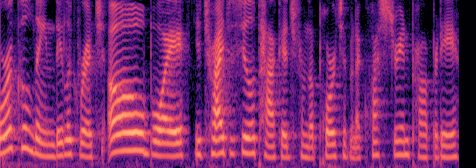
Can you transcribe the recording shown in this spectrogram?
Oracle Lane, they look rich. Oh boy. You tried to steal a package from the porch of an equestrian property,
